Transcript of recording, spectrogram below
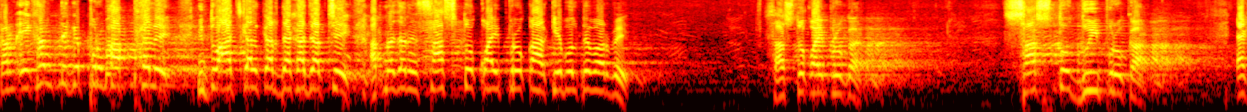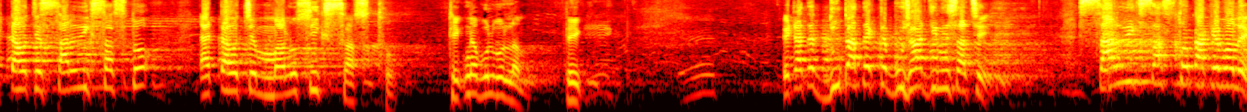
কারণ এখান থেকে প্রভাব ফেলে। কিন্তু আজকালকার দেখা যাচ্ছে, আপনারা জানেন, স্বাস্থ্য কয় প্রকার? কে বলতে পারবে? স্বাস্থ্য কয় প্রকার? স্বাস্থ্য দুই প্রকার। একটা হচ্ছে শারীরিক স্বাস্থ্য, একটা হচ্ছে মানসিক স্বাস্থ্য। ঠিক না ভুল বললাম? ঠিক। এটাতে দুটাতে একটা বুঝার জিনিস আছে। শারীরিক স্বাস্থ্য কাকে বলে?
